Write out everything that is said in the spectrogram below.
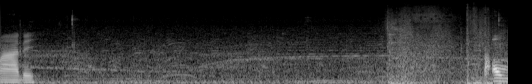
มาดิต้ม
